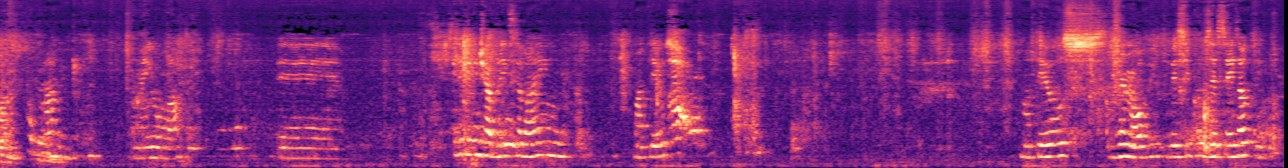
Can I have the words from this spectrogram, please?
amém. Amém. Amém, vamos lá. É... Queria que a gente abrisse lá em Mateus. Mateus 19, versículo 16 ao 30.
